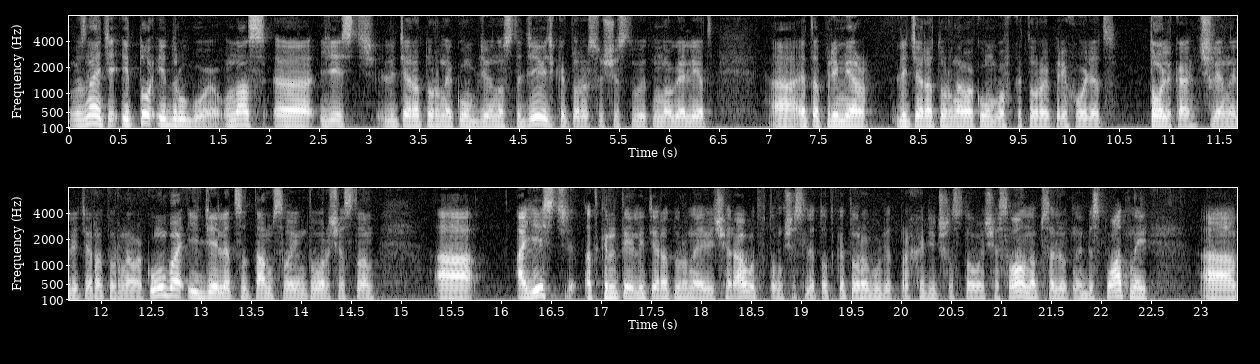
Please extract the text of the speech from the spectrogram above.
Вы знаете, и то, и другое. У нас э, есть литературный клуб 99, который существует много лет. А, это пример литературного клуба, в который приходят только члены литературного клуба и делятся там своим творчеством. А, а есть открытые литературные вечера, вот в том числе тот, который будет проходить 6 числа, он абсолютно бесплатный. А,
